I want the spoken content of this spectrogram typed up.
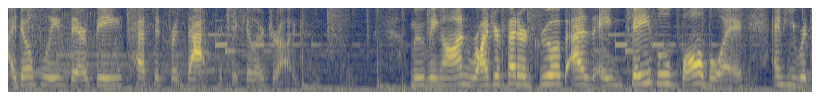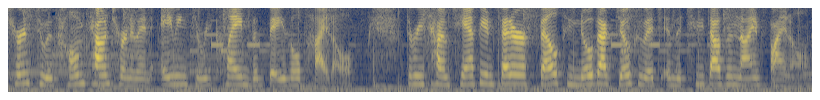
I don't believe they're being tested for that particular drug. Moving on, Roger Federer grew up as a Basel ball boy, and he returns to his hometown tournament aiming to reclaim the Basel title. Three-time champion Federer fell to Novak Djokovic in the 2009 final.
